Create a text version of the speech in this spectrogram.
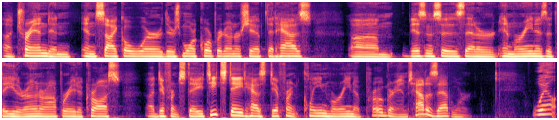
a, trend and and cycle where there's more corporate ownership that has um, businesses that are in marinas that they either own or operate across uh, different states. Each state has different clean marina programs. How does that work? Well,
